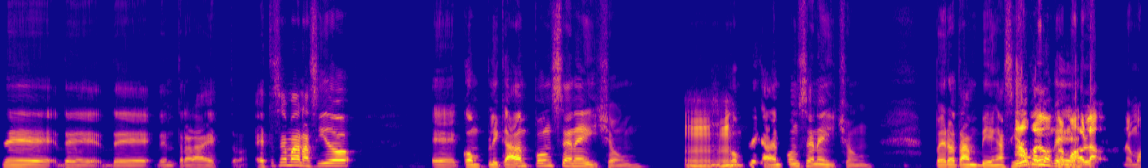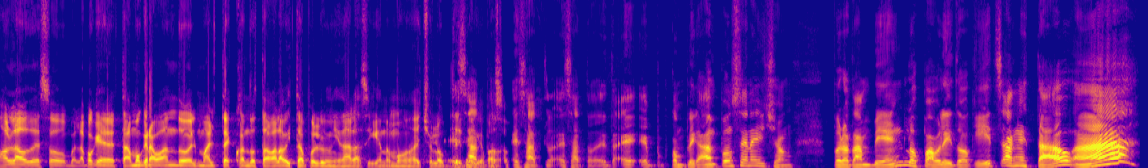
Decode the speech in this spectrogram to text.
de, entrar a esto. Esta semana ha sido eh, complicada en Ponce Nation. Complicada en Ponce Nation. Pero también ha sido ah, como que. hemos hablado, no hemos hablado de eso, ¿verdad? Porque estamos grabando el martes cuando estaba la vista preliminar, así que no hemos hecho el update qué pasó. Exacto, exacto. Es, eh, complicado en Ponce Nation, pero también los Pablito Kids han estado. ¡Ah!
